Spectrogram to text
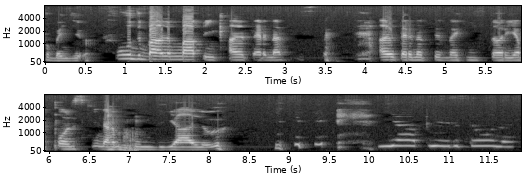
To będzie Football Mapping Alternative. Alternatywna historia Polski na mundialu. ja pierdolę.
